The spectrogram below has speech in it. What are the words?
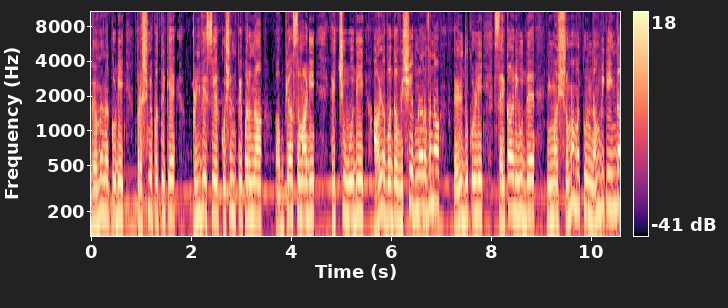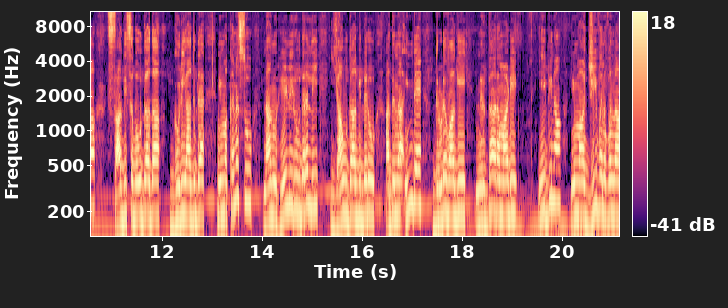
ಗಮನ ಕೊಡಿ. ಪ್ರಶ್ನೆ ಪತ್ರಿಕೆ ಪ್ರೀವಿಯಸ್ ಇಯರ್ ಕ್ವಶನ್ ಪೇಪರನ್ನು ಅಭ್ಯಾಸ ಮಾಡಿ ಹೆಚ್ಚು ಓದಿ ಆಳವಾದ ವಿಷಯ ಜ್ಞಾನವನ್ನ ತಿಳಿದುಕೊಳ್ಳಿ. ಸರ್ಕಾರಿ ಹುದ್ದೆ ನಿಮ್ಮ ಶ್ರಮ ಮತ್ತು ನಂಬಿಕೆಯಿಂದ ಸಾಧಿಸಬಹುದಾದ ಗುರಿಯಾಗಿದೆ. ನಿಮ್ಮ ಕನಸು ನಾನು ಹೇಳಿರುವುದರಲ್ಲಿ ಯಾವುದಾಗಿದ್ದರೂ ಅದನ್ನು ಹಿಂದೆ ದೃಢವಾಗಿ ನಿರ್ಧಾರ ಮಾಡಿ. ಈ ದಿನ ನಿಮ್ಮ ಜೀವನವನ್ನು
